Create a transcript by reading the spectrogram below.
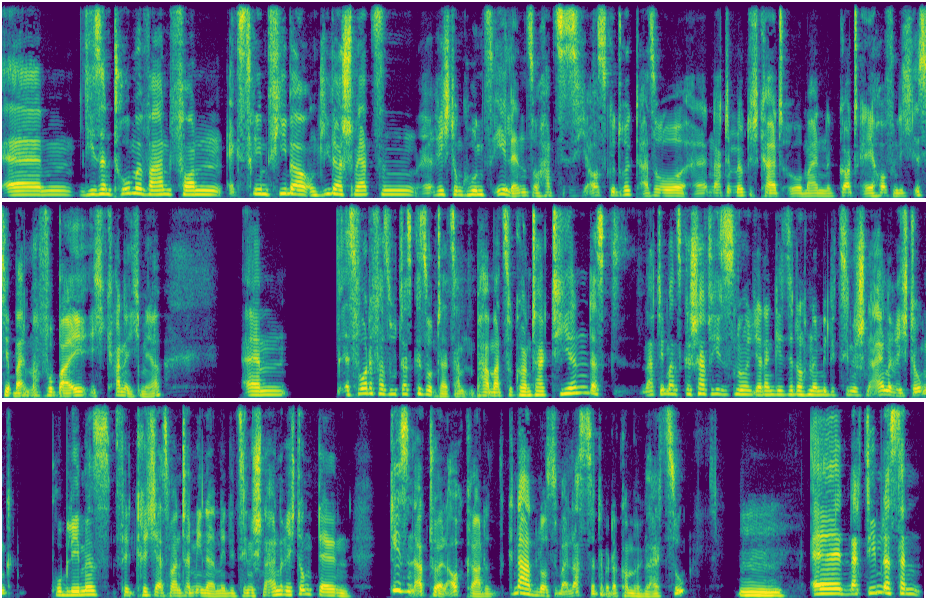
Ähm, die Symptome waren von extrem Fieber und Gliederschmerzen Richtung Hundselend, so hat sie sich ausgedrückt. Also äh, nach der Möglichkeit, oh mein Gott, ey, hoffentlich ist hier bald mal vorbei, ich kann nicht mehr. Ähm, es wurde versucht, das Gesundheitsamt ein paar Mal zu kontaktieren. Das, nachdem man es geschafft hat, hieß es nur, ja, dann geht sie doch in eine medizinische Einrichtung. Problem ist, kriege ich erstmal einen Termin in einer medizinischen Einrichtung, denn die sind aktuell auch gerade gnadenlos überlastet, aber da kommen wir gleich zu. Mhm. Äh, nachdem das dann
